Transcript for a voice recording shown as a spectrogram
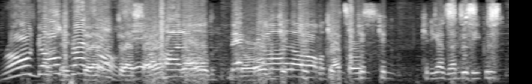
Rold Gold Did I, pretzels! did I say it? McDonald! Gold, McDonald! gold pretzels. Can, can, can you guys let me speak, please?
